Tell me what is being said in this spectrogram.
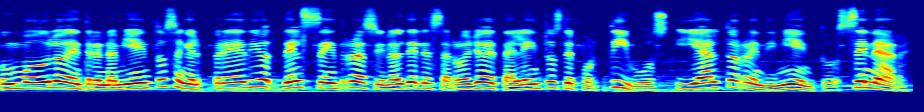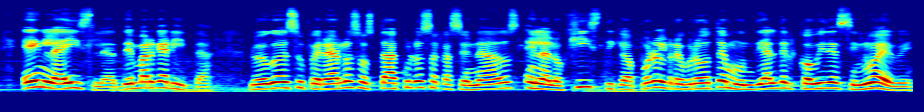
un módulo de entrenamientos en el predio del Centro Nacional del Desarrollo de Talentos Deportivos y Alto Rendimiento, CENAR, en la isla de Margarita, luego de superar los obstáculos ocasionados en la logística por el rebrote mundial del COVID-19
